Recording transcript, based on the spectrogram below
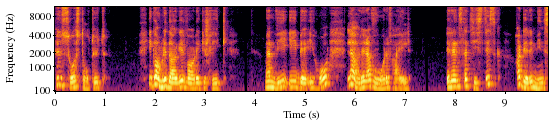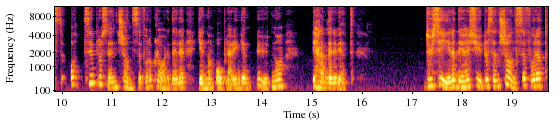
Hun så stolt ut. I gamle dager var det ikke slik, men vi i BIH lærer av våre feil. Rent statistisk har dere minst 80% sjanse for å klare dere gjennom opplæringen uten å Ja, dere vet. Du sier at det er 20% sjanse for at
